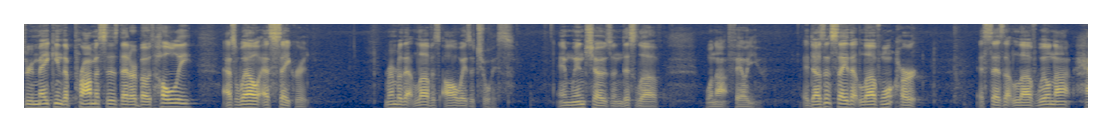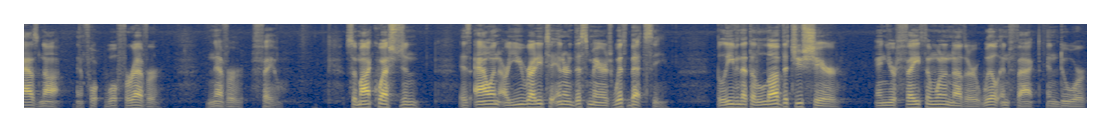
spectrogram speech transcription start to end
through making the promises that are both holy as well as sacred. Remember that love is always a choice. And when chosen, this love will not fail you. It doesn't say that love won't hurt, it says that love will not, has not, and for, will forever never fail. So, my question is Allan, are you ready to enter this marriage with Betsy, believing that the love that you share and your faith in one another will, in fact, endure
